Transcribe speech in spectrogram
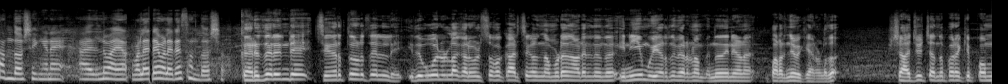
സന്തോഷം ഇങ്ങനെ അതിൽ വളരെ വളരെ സന്തോഷം. കരുതലിന്റെ ചേർത്ത് നിർത്തലിന്റെ ഇതുപോലുള്ള കലോത്സവ കാഴ്ചകൾ നമ്മുടെ നാട്ടിൽ നിന്ന് ഇനിയും ഉയർന്നു വരണം എന്ന് തന്നെയാണ് പറഞ്ഞു വെക്കാനുള്ളത്. ഷാജു ചന്തപ്പുരയ്ക്കൊപ്പം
